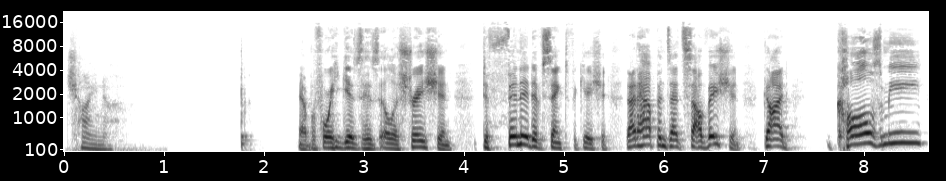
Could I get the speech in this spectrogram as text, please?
china. Now, before he gives his illustration, definitive sanctification, that happens at salvation. God calls me,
